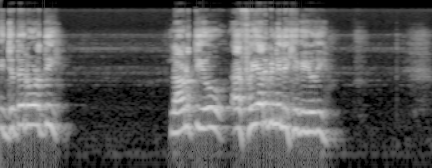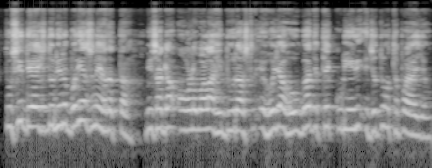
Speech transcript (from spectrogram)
ਇੱਜ਼ਤ ਤੇ ਰੋਲਤੀ। ਲਾਣਤੀ ਉਹ, ਐਫ ਆਈ ਆਰ ਵੀ ਨਹੀਂ ਲਿਖੀ ਗਈ ਉਹਦੀ। ਤੁਸੀਂ ਦੇਸ਼ ਦੁਨੀਆ ਨੂੰ ਵਧੀਆ ਸੁਨੇਹਾ ਦਿੱਤਾ ਵੀ ਸਾਡਾ ਆਉਣ ਵਾਲਾ ਹਿੰਦੂ ਰਾਸ਼ਟਰ ਇਹੋ ਜਿਹਾ ਹੋਊਗਾ ਜਿੱਥੇ ਕੁੜੀਆਂ ਦੀ ਇੱਜ਼ਤ ਨੂੰ ਹੱਥ ਪਾਇਆ ਜਾਊ।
